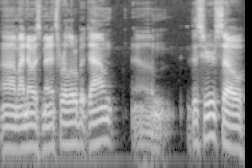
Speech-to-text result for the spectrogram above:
Um, I know his minutes were a little bit down um, this year. So,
